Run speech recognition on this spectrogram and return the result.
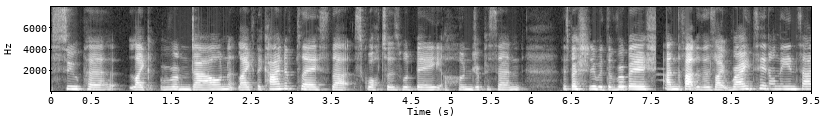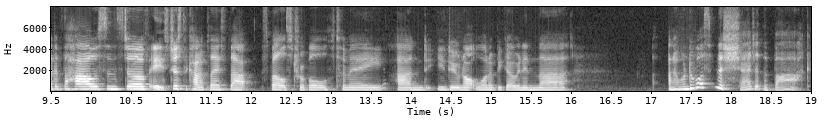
super like run down, like the kind of place that squatters would be 100%, especially with the rubbish and the fact that there's like writing on the inside of the house and stuff. It's just the kind of place that spells trouble to me, and you do not want to be going in there. And I wonder what's in the shed at the back.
